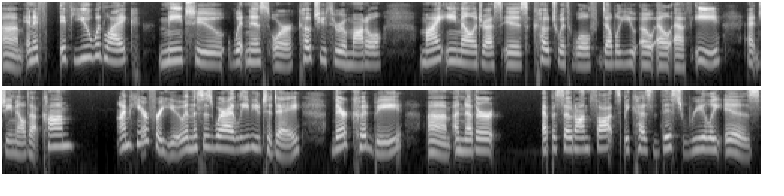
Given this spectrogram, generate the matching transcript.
Um, and if if you would like me to witness or coach you through a model, my email address is coachwithwolfe, W O L F E, at gmail.com. I'm here for you, and this is where I leave you today. There could be um, another episode on thoughts because this really is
